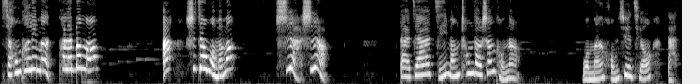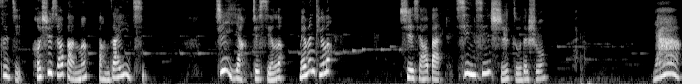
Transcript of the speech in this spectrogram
小红颗粒们，快来帮忙！啊，是叫我们吗？是啊，是啊！大家急忙冲到伤口那儿。我们红血球把自己和血小板们绑在一起，这样就行了，没问题了。血小板信心十足地说：“呀，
